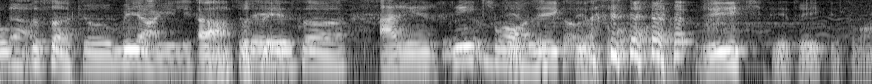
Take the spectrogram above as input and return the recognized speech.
och Ja. besöker Miyagi liksom. Ja, så det är precis. så, Ja, det är riktigt, Bra, liksom. riktigt bra. Riktigt, riktigt bra.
